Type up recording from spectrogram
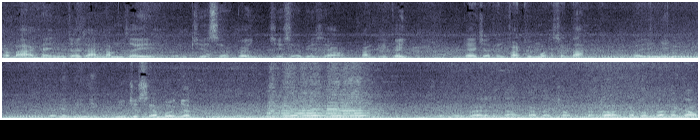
Các bác hãy dành thời gian 5 giây bấm chia sẻ kênh, chia sẻ video, đăng ký kênh để trở thành fan cứng của đặt xe tải. Để những để nhận những những chiếc xe mới nhất. Xe mới về là tại các tải trọng các đời các tầm giá khác nhau.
